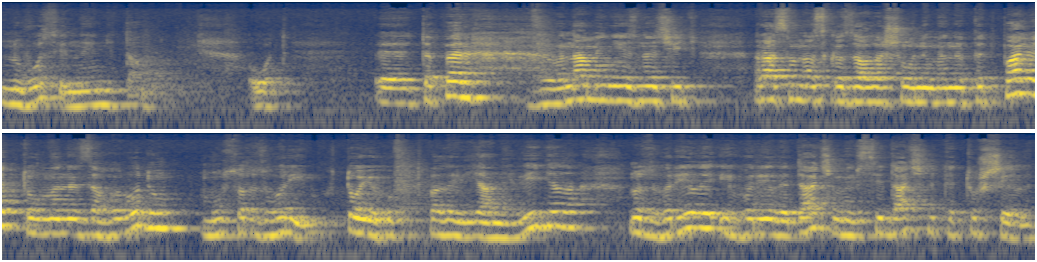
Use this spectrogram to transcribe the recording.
Ну, ось і нині там. От. Е, Тепер вона мені, значить, раз вона сказала, що вони мене підпалять, то у мене за городом мусор згорів. Хто його підпалив, я не бачила, але згоріли і горіли дачі, ми всі дачники тушили,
